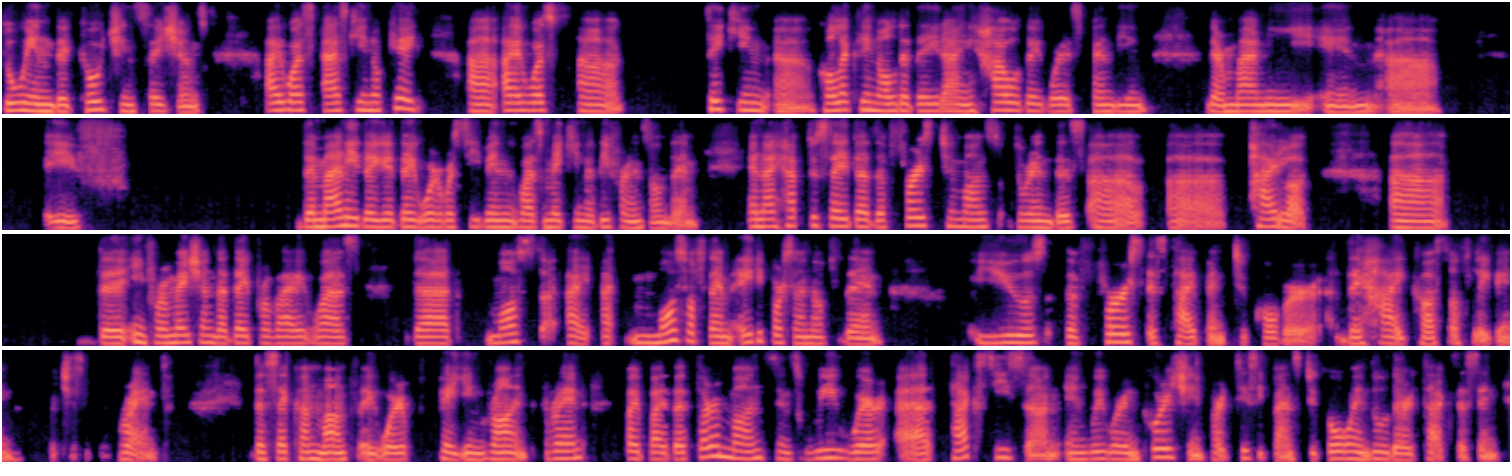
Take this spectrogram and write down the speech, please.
doing the coaching sessions, I was asking, okay, uh, I was uh, taking, uh, collecting all the data and how they were spending their money and uh, if the money they, they were receiving was making a difference on them. And I have to say that the first two months during this uh, uh, pilot, uh, the information that they provide was that most, I, I, most of them, 80% of them, use the first stipend to cover the high cost of living, which is rent. The second month they were paying rent, rent but by the third month, since we were at tax season and we were encouraging participants to go and do their taxes and,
